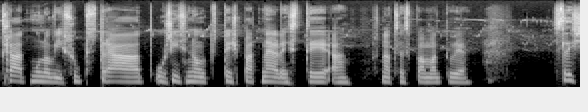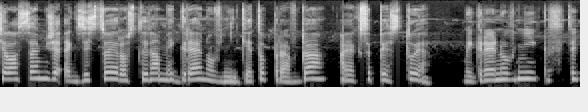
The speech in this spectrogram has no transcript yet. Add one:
přát mu nový substrát, uříznout ty špatné listy a snad se zpamatuje. Slyšela jsem, že existuje rostlina migrénovník. Je to pravda? A jak se pěstuje? Migrénovník se teď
